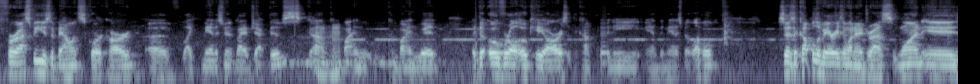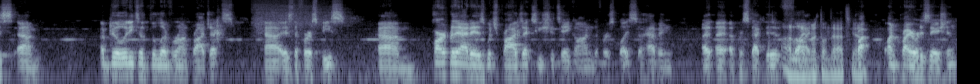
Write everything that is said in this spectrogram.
for us, we use a balanced scorecard of like management by objectives um, mm-hmm. combined combined with like the overall OKRs at the company and the management level. So there's a couple of areas I want to address. One is um, ability to deliver on projects uh, is the first piece. Um, part of that is which projects you should take on in the first place. So having a, a perspective alignment on, on that yeah. on prioritization.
